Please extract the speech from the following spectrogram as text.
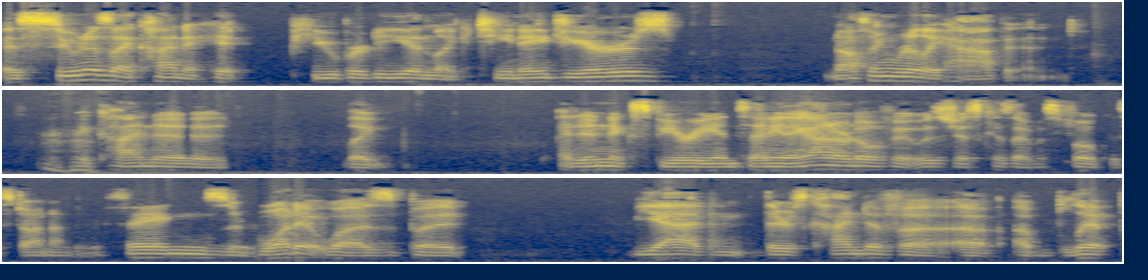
As soon as I kind of hit puberty and like teenage years, nothing really happened. Mm-hmm. It kind of like I didn't experience anything. I don't know if it was just because I was focused on other things or what it was, but yeah, and there's kind of a, a, a blip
